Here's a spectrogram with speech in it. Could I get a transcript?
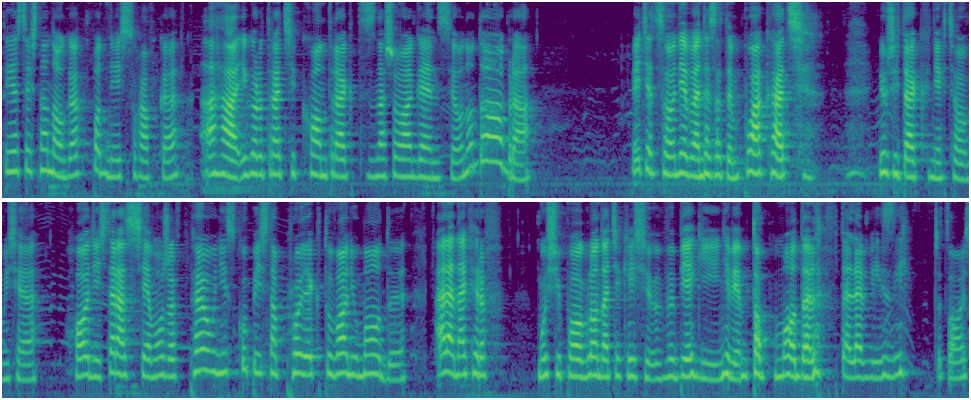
ty jesteś na nogach. Podnieś słuchawkę. Aha, Igor traci kontrakt z naszą agencją. No dobra. Wiecie co, nie będę za tym płakać. Już i tak nie chciało mi się chodzić. Teraz się może w pełni skupić na projektowaniu mody. Ale najpierw musi pooglądać jakieś wybiegi, nie wiem, top model w telewizji czy coś.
